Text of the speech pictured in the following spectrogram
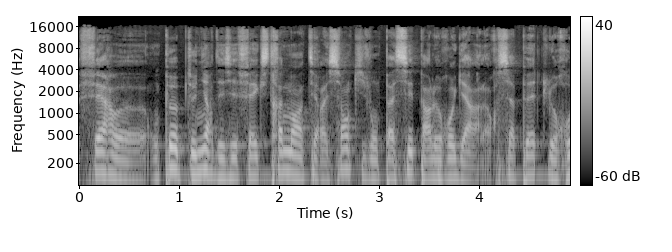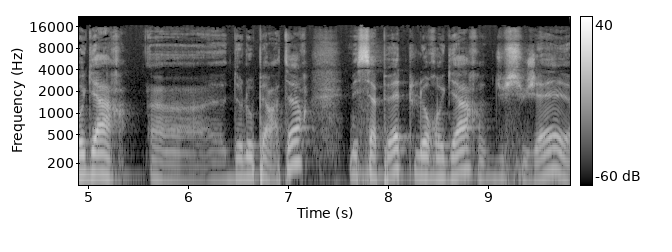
faire, on peut obtenir des effets extrêmement intéressants qui vont passer par le regard. Alors ça peut être le regard de l'opérateur, mais ça peut être le regard du sujet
